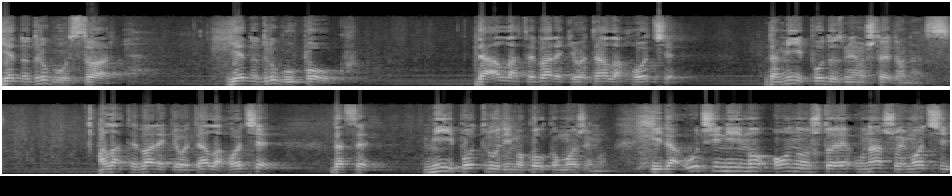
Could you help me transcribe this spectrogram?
jednu drugu stvar jednu drugu pouku da Allah te bareke wa ta'ala hoće da mi poduzmemo što je do nas. Allah te bareke wa ta'ala hoće da se mi potrudimo koliko možemo i da učinimo ono što je u našoj moći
